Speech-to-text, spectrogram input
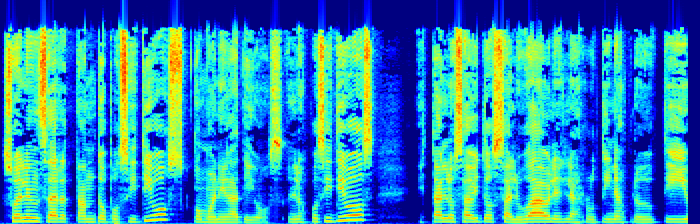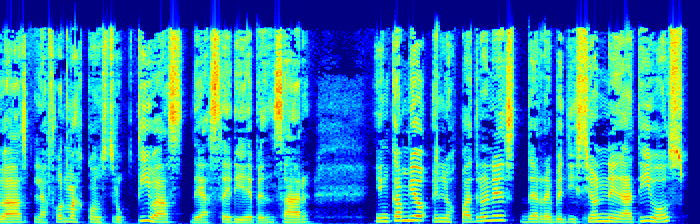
Suelen ser tanto positivos como negativos. En los positivos están los hábitos saludables, las rutinas productivas, las formas constructivas de hacer y de pensar. Y en cambio, en los patrones de repetición negativos,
